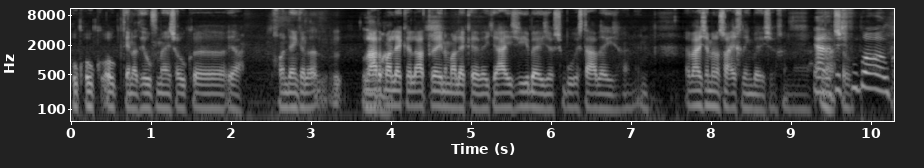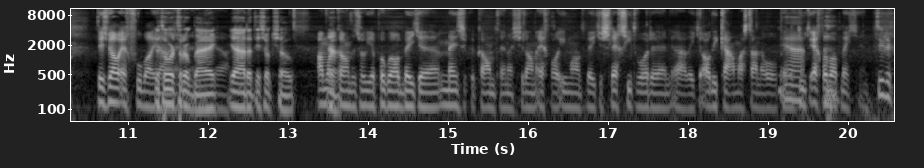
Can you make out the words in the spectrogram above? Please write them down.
ook, ook, ook ik denk dat heel veel mensen ook eh, ja, gewoon denken... la- laat het maar. maar lekker, laat trainen maar lekker. Weet je, hij is hier bezig, zijn boer is daar bezig. En, en, en wij zijn met ons eigen ding bezig. En, eh, Ja, dat is voetbal ook. Het is wel echt voetbal, ja. het hoort er En- ook bij. en, Ja. dat is ook zo. andere Ja. kant is ook, je hebt ook wel een beetje een menselijke kant. En als je dan echt wel iemand een beetje slecht ziet worden. En ja, weet je, al die camera's staan erop. En Ja. dat doet echt wel wat met je. En, Tuurlijk.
